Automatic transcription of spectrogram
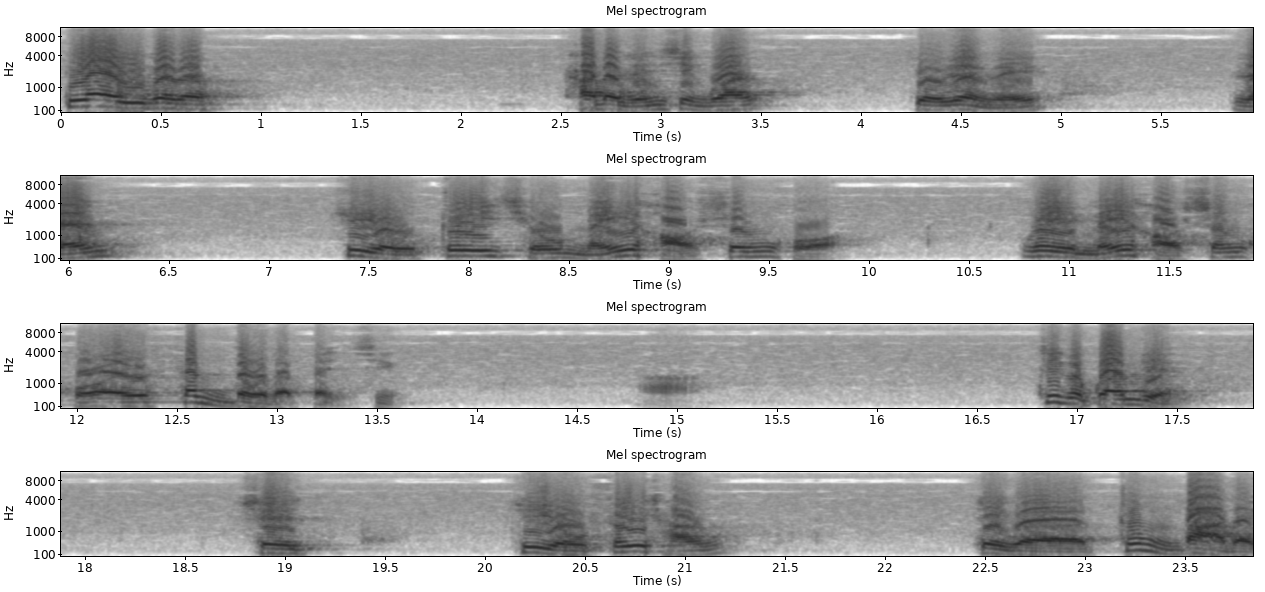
第二一个呢，他的人性观就认为人具有追求美好生活。为美好生活而奋斗的本性，啊，这个观点是具有非常这个重大的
